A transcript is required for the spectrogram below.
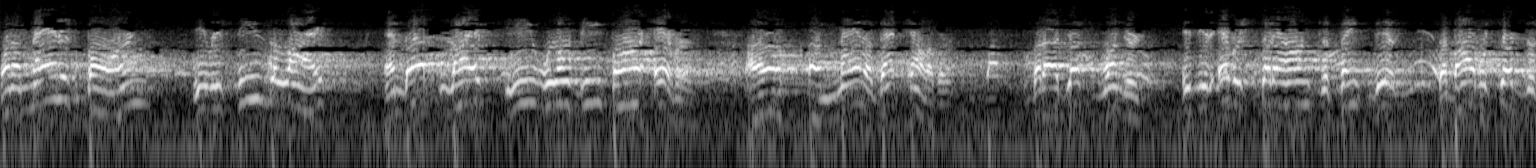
when a man is born, he receives a life, and that life he will be forever. Uh, a man of that caliber. But I just wondered if you'd ever sit down to think this. The Bible said, the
